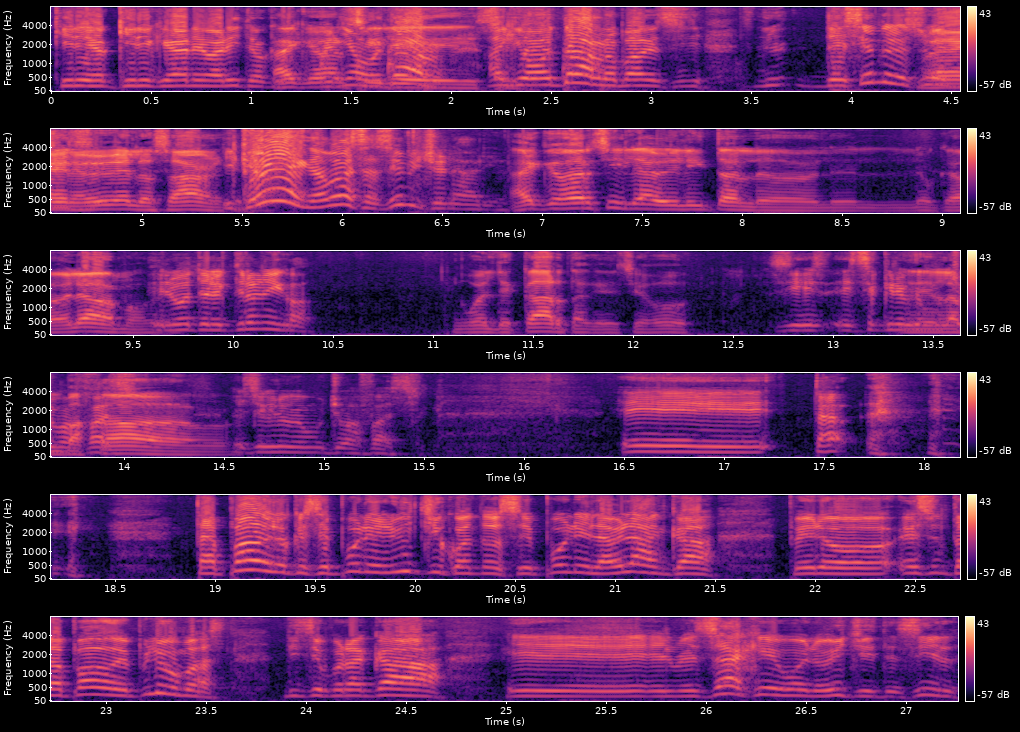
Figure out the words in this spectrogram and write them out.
Quiere, quiere que gane Barito. Hay que Hay si votarlo. le- si- Hay que votarlo. Para, si, de- deseándole suerte. Bueno, vive en Los Ángeles. Y que venga, Massa, sea millonario. Hay que ver si le habilitan lo, lo- lo que hablábamos. El voto electrónico. Igual de carta que decías vos. Sí, es- ese creo que De es mucho más fácil. Ese creo que es mucho más fácil. Eh, ta- tapado lo que se pone el bichi cuando se pone la blanca, pero es un tapado de plumas. Dice por acá eh, el mensaje. Bueno, bichi, te siguen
